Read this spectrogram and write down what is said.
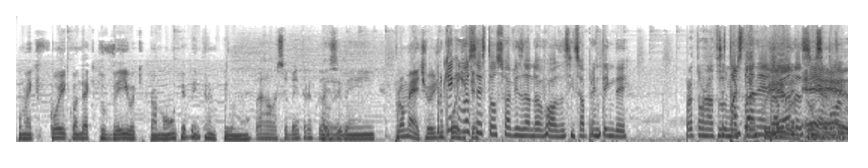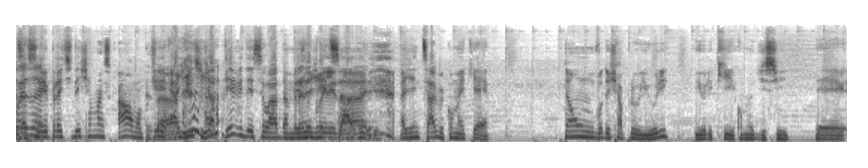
Como é que foi? Quando é que tu veio aqui pra Monk? É bem tranquilo, né? Ah, vai ser bem tranquilo. Vai ser né? bem. Promete, hoje Por que, que vocês estão suavizando a voz, assim, só pra entender? Pra tornar tudo mais tranquilo. planejando, assim, é, coisa- ser- pra te deixar mais calma, porque Exato. a gente já teve desse lado da mesa, a gente sabe, a gente sabe como é que é. Então, vou deixar pro Yuri. Yuri que, como eu disse, é,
